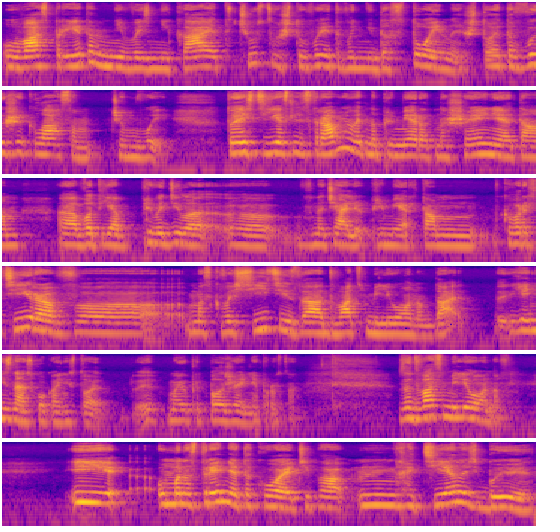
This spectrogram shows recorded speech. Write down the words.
у вас при этом не возникает чувство, что вы этого недостойны, что это выше классом, чем вы. То есть, если сравнивать, например, отношения там, э, вот я приводила э, в начале пример, там квартира в э, Москва-Сити за 20 миллионов, да, я не знаю, сколько они стоят, мое предположение просто, за 20 миллионов. И умонастроение такое, типа, хотелось бы,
